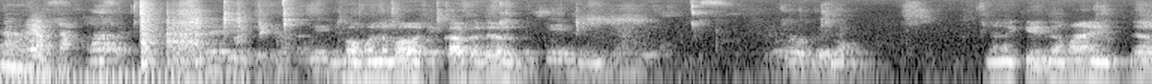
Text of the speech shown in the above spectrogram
ยังไม่ได้เอาจ้ะ บอกมันนะบ่ สิกลับแล้วเด้อยังให้กินก็ไม่เด้อ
